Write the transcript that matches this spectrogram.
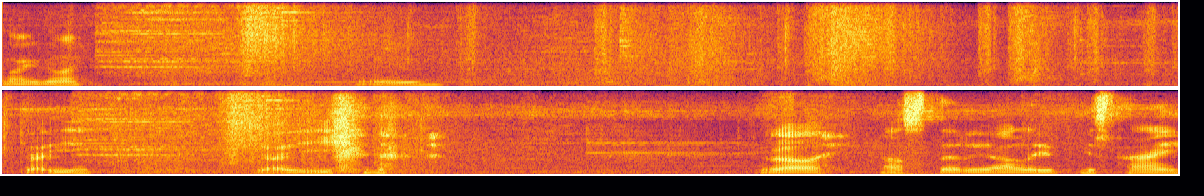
này nữa này. Đấy. chạy. Chạy. Rồi Asteria Lift X2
